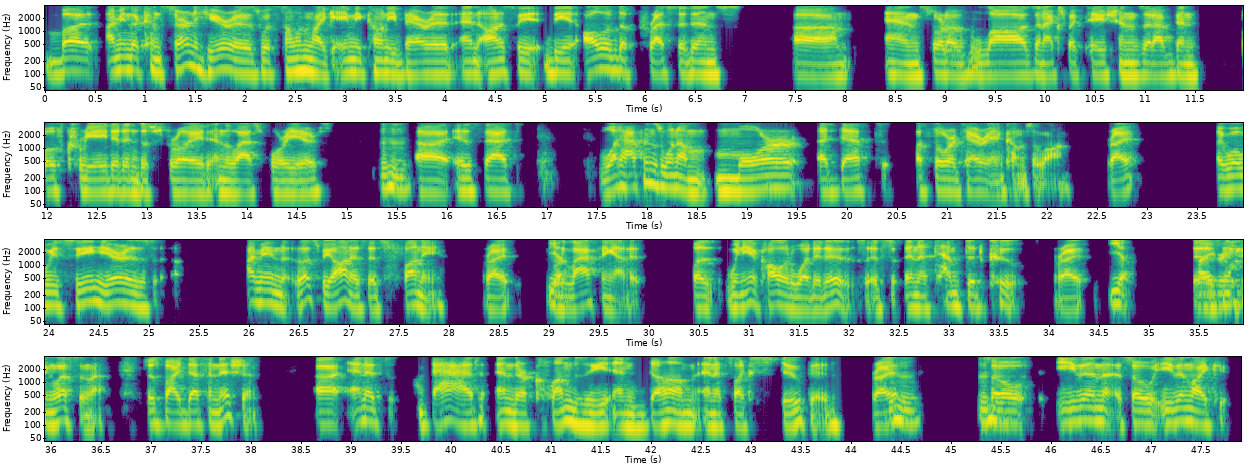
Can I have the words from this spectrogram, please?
But I mean, the concern here is with someone like Amy Coney Barrett, and honestly, the all of the precedents um, and sort of laws and expectations that have been both created and destroyed in the last four years hmm uh, is that what happens when a more adept authoritarian comes along, right? Like what we see here is, I mean, let's be honest, it's funny, right? Yeah. We're laughing at it, but we need to call it what it is. It's an attempted coup, right? Yeah. It's nothing less than that, just by definition. Uh, and it's bad and they're clumsy and dumb and it's like stupid, right? Mhm. Mhm. So even so, even like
